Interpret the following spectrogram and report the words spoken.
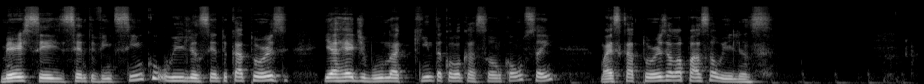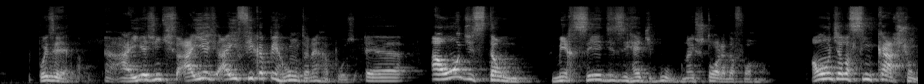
Mercedes 125, Williams 114 e a Red Bull na quinta colocação com 100, mais 14 ela passa a Williams. Pois é, aí a gente, aí, aí fica a pergunta, né, Raposo? É, aonde estão Mercedes e Red Bull na história da Fórmula 1? Aonde elas se encaixam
